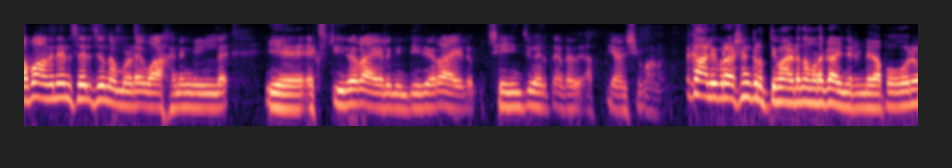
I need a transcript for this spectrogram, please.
അപ്പോൾ അതിനനുസരിച്ച് നമ്മുടെ വാഹനങ്ങളിലെ എക്സ്റ്റീരിയർ ആയാലും ഇന്റീരിയർ ആയാലും ചേഞ്ച് വരുത്തേണ്ടത് അത്യാവശ്യമാണ്. കാലിബ്രേഷൻ കൃത്യമായിട്ട് നമ്മുടെ കഴിഞ്ഞിട്ടുണ്ട്. അപ്പോൾ ഓരോ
